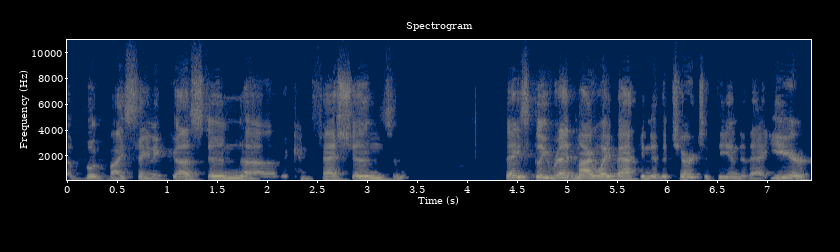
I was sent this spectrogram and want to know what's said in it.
a book by St. Augustine, uh, The Confessions, and basically read my way back into the church at the end of that year.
